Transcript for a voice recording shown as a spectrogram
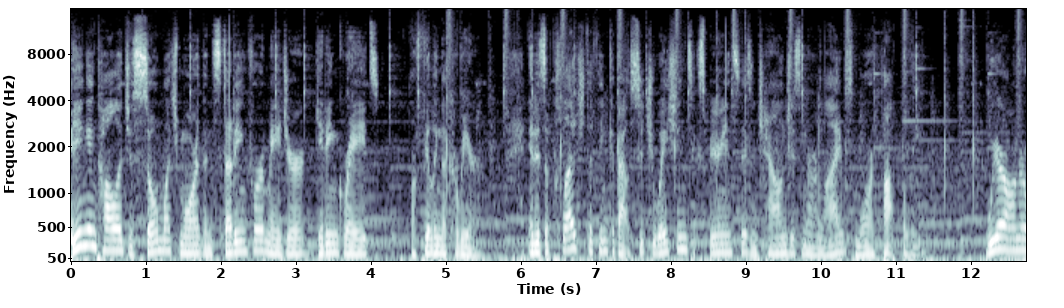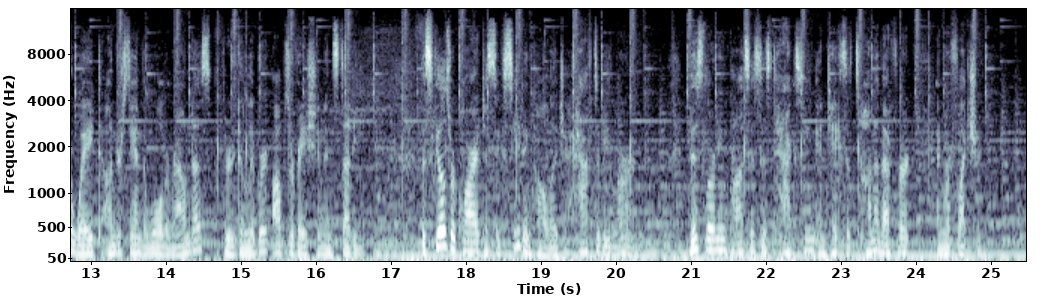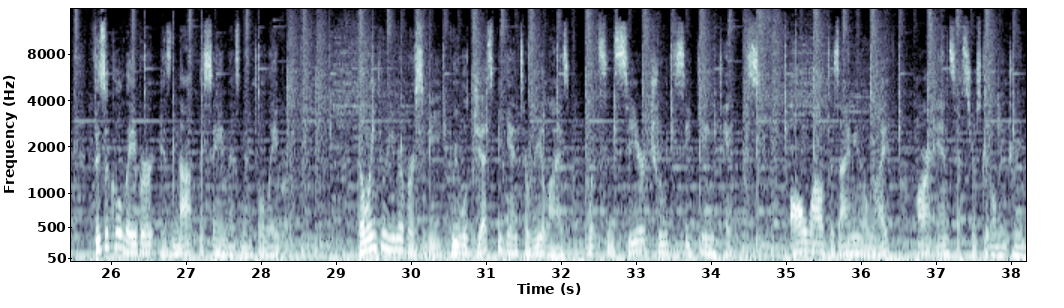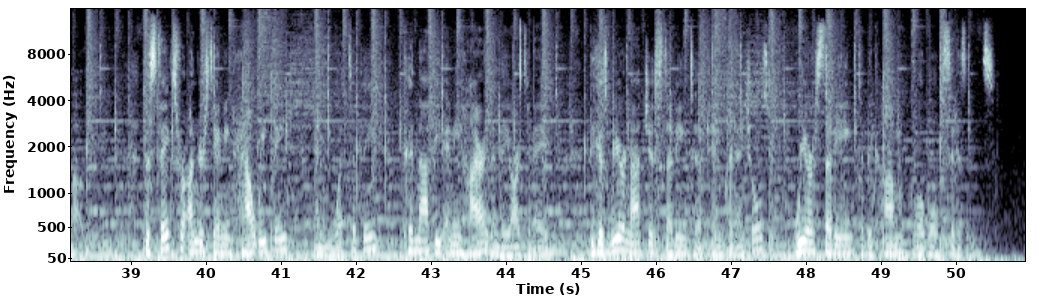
Being in college is so much more than studying for a major, getting grades, or filling a career. It is a pledge to think about situations, experiences, and challenges in our lives more thoughtfully. We are on our way to understand the world around us through deliberate observation and study. The skills required to succeed in college have to be learned. This learning process is taxing and takes a ton of effort and reflection. Physical labor is not the same as mental labor. Going through university, we will just begin to realize what sincere truth seeking takes, all while designing a life our ancestors could only dream of. The stakes for understanding how we think and what to think could not be any higher than they are today because we are not just studying to obtain credentials, we are studying to become global citizens.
